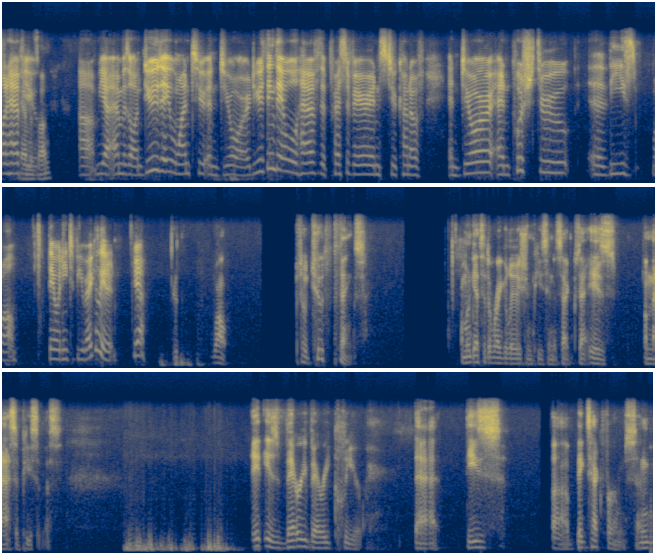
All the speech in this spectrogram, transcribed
what have Amazon. you, um, yeah, Amazon, do they want to endure? Do you think they will have the perseverance to kind of endure and push through uh, these? Well, they would need to be regulated. Yeah. Well, so two things. I'm going to get to the regulation piece in a second because that is a massive piece of this it is very, very clear that these uh, big tech firms, and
